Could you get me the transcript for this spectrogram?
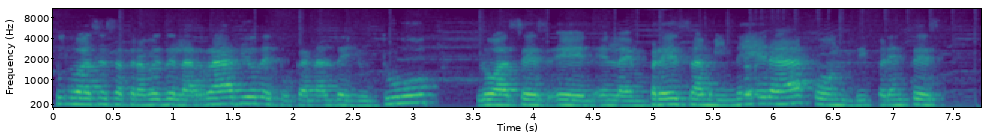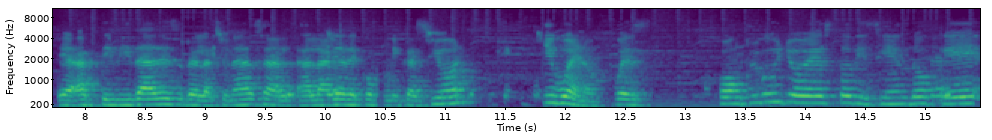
Tú lo haces a través de la radio, de tu canal de YouTube, lo haces en, la empresa minera con diferentes eh, actividades relacionadas al, área de comunicación. Y bueno, pues concluyo esto diciendo que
